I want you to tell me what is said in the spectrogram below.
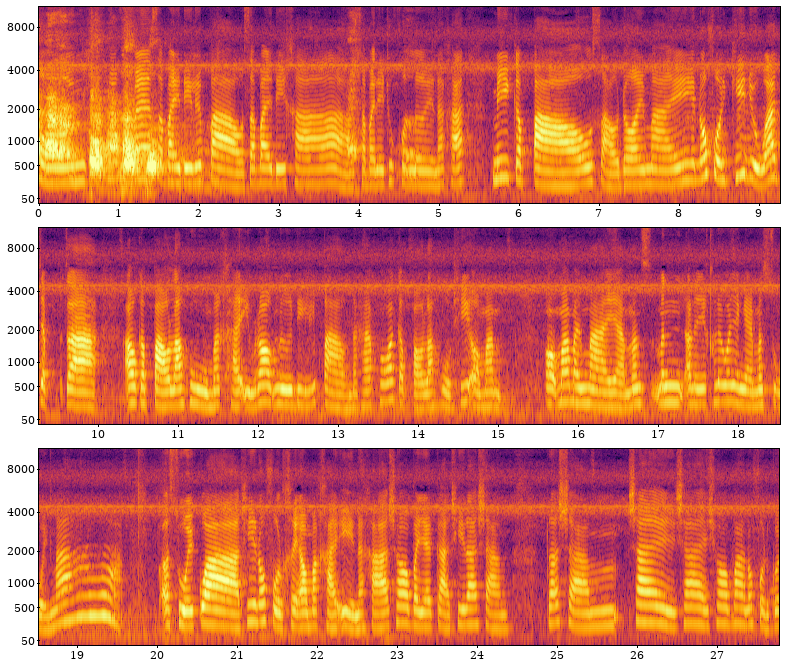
ฝนคุณพ่อคุณแม่สบายดีหรือเปล่า สบายดีค่ะ สบายดีทุกคนเลยนะคะ มีกระเป๋าสาวดอยไหมน้องฝนคิดอยู่ว่าจะจะ เอากระเป๋าลาหูมาขายอีกรอบนึงดีหรือเปล่านะคะ เพราะว่ากระเป๋าลาหูที่ออกมาออกมาใหม่ๆอะมันมันอะไรเขาเรียกว่ายังไงมันสวยมากสวยกว่าที่น้องฝนเคยเอามาขายอีกนะคะ ชอบบรรยากาศที่ราชามราชามใช่ใช่ชอบมากน้องฝนก็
